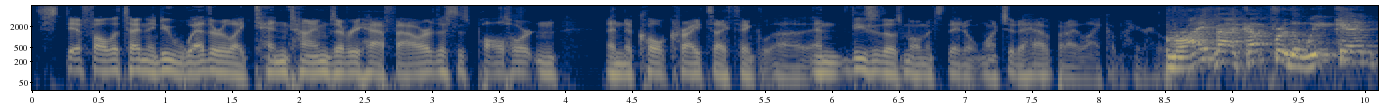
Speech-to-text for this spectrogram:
stiff all the time. They do weather like 10 times every half hour. This is Paul Horton and Nicole Crites, I think. Uh, and these are those moments they don't want you to have, but I like them here. right back up for the weekend,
